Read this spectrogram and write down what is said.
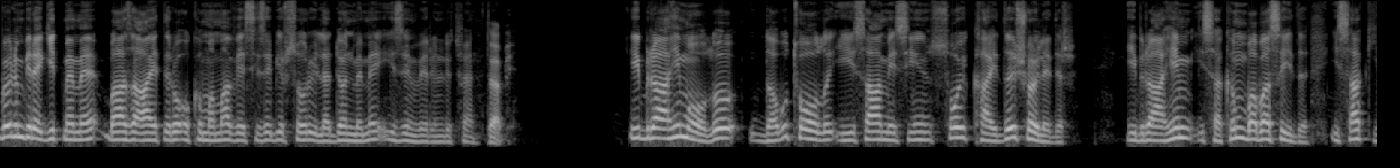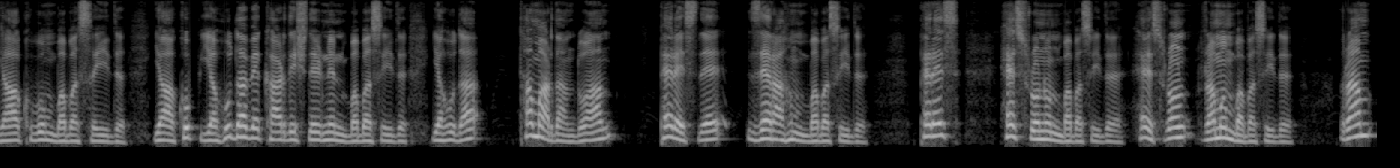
Bölüm 1'e gitmeme, bazı ayetleri okumama ve size bir soruyla dönmeme izin verin lütfen. Tabii. İbrahimoğlu, Davutoğlu İsa Mesih'in soy kaydı şöyledir. İbrahim İshak'ın babasıydı. İshak Yakup'un babasıydı. Yakup Yahuda ve kardeşlerinin babasıydı. Yahuda Tamar'dan doğan Peres'le Zerah'ın babasıydı. Peres Hesron'un babasıydı. Hesron Ram'ın babasıydı. Ram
